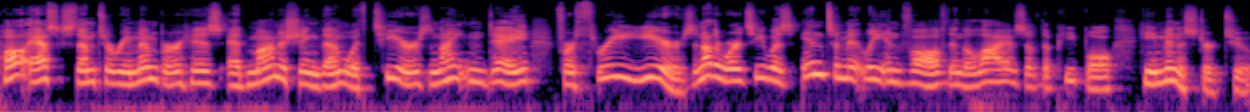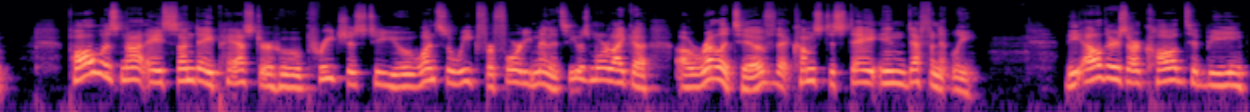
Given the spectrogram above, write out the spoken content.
Paul asks them to remember his admonishing them with tears night and day for three years. In other words, he was intimately involved in the lives of the people he ministered to. Paul was not a Sunday pastor who preaches to you once a week for 40 minutes. He was more like a, a relative that comes to stay indefinitely. The elders are called to be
